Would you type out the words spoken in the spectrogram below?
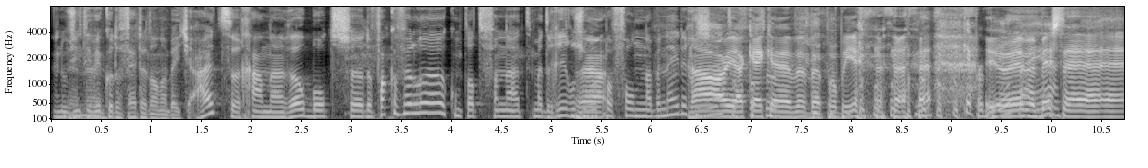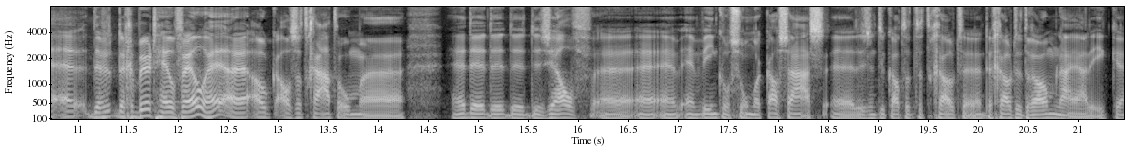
En hoe ziet die eh, winkel er verder dan een beetje uit? Eh, Gaan eh, robots de vakken vullen? Komt dat vanuit met rails op het plafond naar beneden gezet? Nou ja, kijk, we, we proberen. Ik heb er we hebben best, er, gebeurt heel veel, hè? ook als het gaat om de, de, de, de zelf en, winkels zonder kassa's. Dat is natuurlijk altijd het grote, de grote droom. Nou ja, ik,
